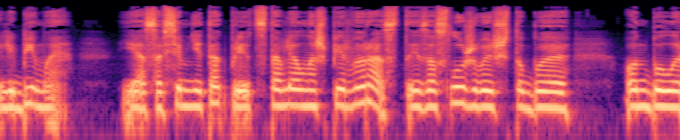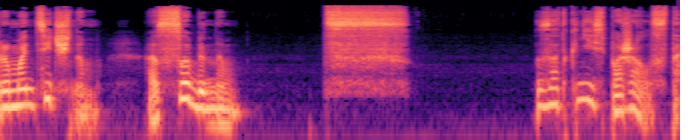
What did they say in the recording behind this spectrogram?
«Любимая, я совсем не так представлял наш первый раз. Ты заслуживаешь, чтобы он был романтичным, особенным. Тссс. Заткнись, пожалуйста».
